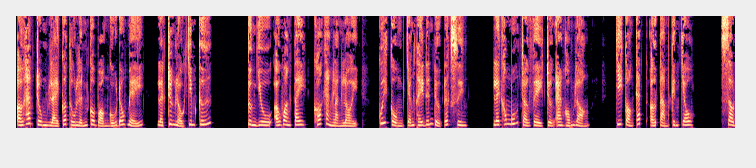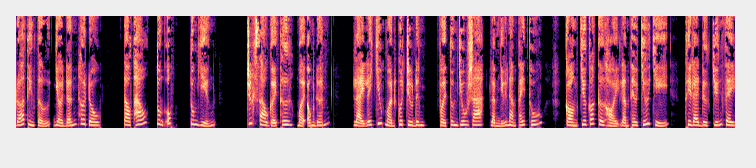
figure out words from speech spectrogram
Ở Hát Trung lại có thủ lĩnh của bọn ngũ đấu Mỹ là Trương Lộ chiếm cứ. Tuần Du ở quan Tây khó khăn lặn lội, cuối cùng chẳng thể đến được đất xuyên. Lại không muốn trở về Trường An hỗn loạn, chỉ còn cách ở tạm Kinh Châu. Sau đó thiên tử dời đến hư đô, Tào Tháo, Tuân Úc, Tuân Diễn. Trước sau gửi thư mời ông đến, lại lấy chiếu mệnh của triều đình vời Tuân Du ra làm những nam thái thú. Còn chưa có cơ hội làm theo chiếu chỉ thì lại được chuyển về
